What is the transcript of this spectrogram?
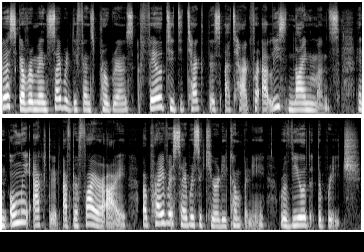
US government's cyber defense programs failed to detect this attack for at least nine months and only acted after FireEye, a private cybersecurity company, revealed the breach.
